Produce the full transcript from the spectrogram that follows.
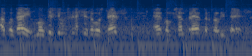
Al contrari, moltíssimes gràcies a vostès, eh, com sempre, per tot l'interès.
